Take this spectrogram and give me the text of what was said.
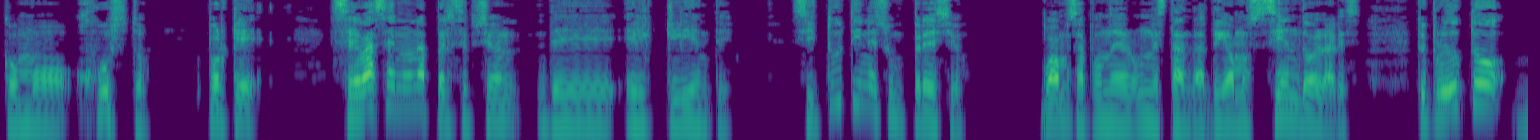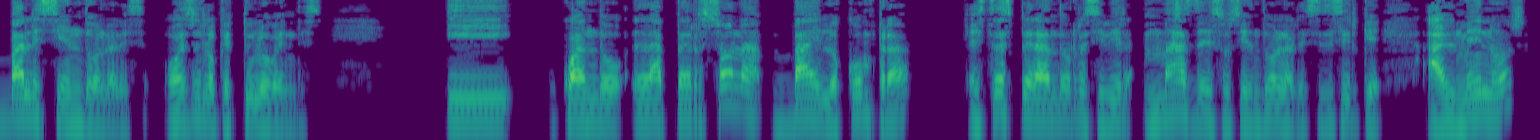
como justo? Porque se basa en una percepción del el cliente. Si tú tienes un precio, vamos a poner un estándar, digamos 100 dólares, tu producto vale 100 dólares, o eso es lo que tú lo vendes. Y cuando la persona va y lo compra, está esperando recibir más de esos 100 dólares. Es decir, que al menos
